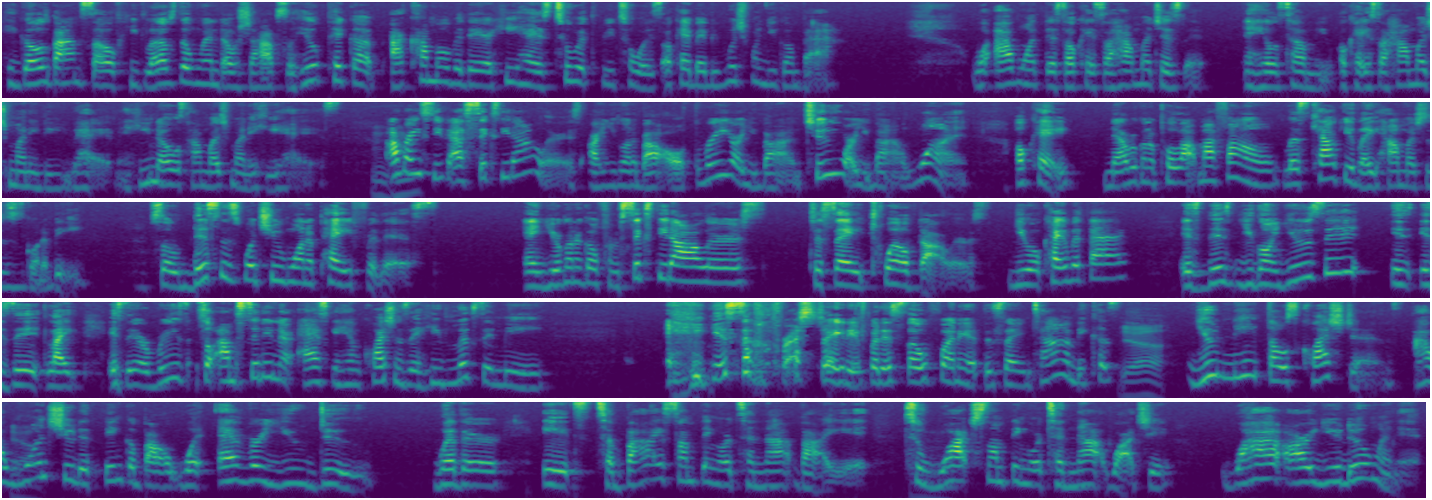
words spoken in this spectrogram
He goes by himself. He loves the window shop. So he'll pick up. I come over there. He has two or three toys. Okay, baby, which one you gonna buy? Well, I want this. Okay, so how much is it? And he'll tell me, okay, so how much money do you have? And he knows how much money he has. Mm-hmm. All right, so you got $60. Are you going to buy all three? Are you buying two? Are you buying one? Okay, now we're going to pull out my phone. Let's calculate how much this is going to be. So this is what you want to pay for this. And you're going to go from $60 to say $12. You okay with that? Is this, you going to use it? Is, is it like, is there a reason? So I'm sitting there asking him questions and he looks at me and he gets so frustrated, but it's so funny at the same time because yeah. you need those questions. I yeah. want you to think about whatever you do, whether it's to buy something or to not buy it, to mm-hmm. watch something or to not watch it. Why are you doing it?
